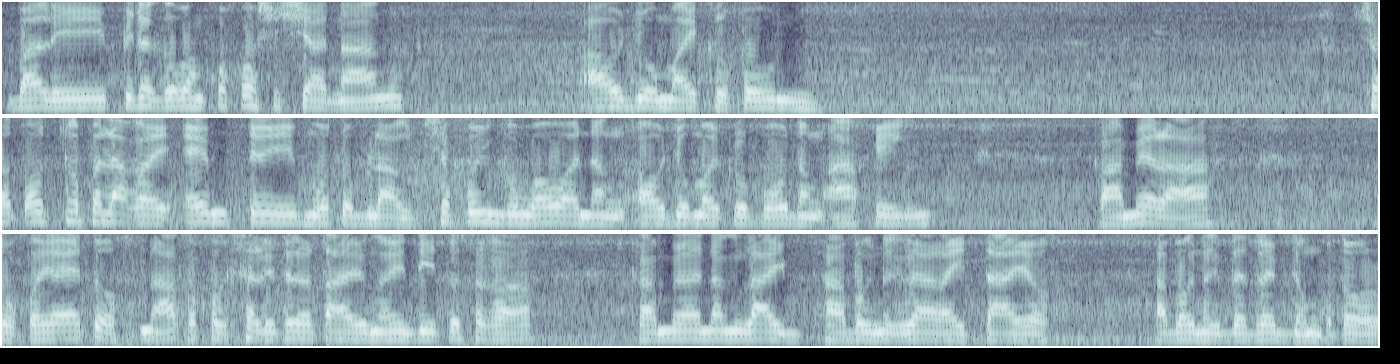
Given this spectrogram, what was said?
Bali, pinagawan ko kasi siya ng audio microphone. Shoutout nga pala kay M3 Motovlog. Siya po yung gumawa ng audio microphone ng aking camera. So kaya ito, nakakapagsalita na tayo ngayon dito sa ka- camera ng live habang nagra-ride tayo. Habang nagda-drive ng motor.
